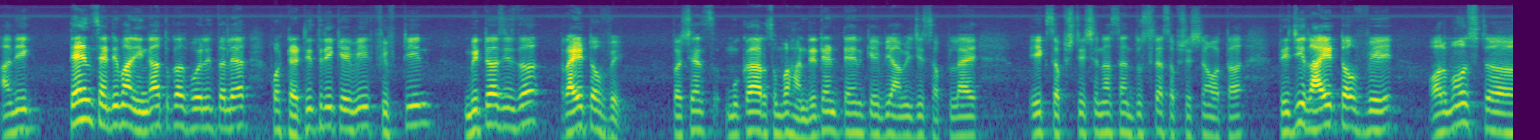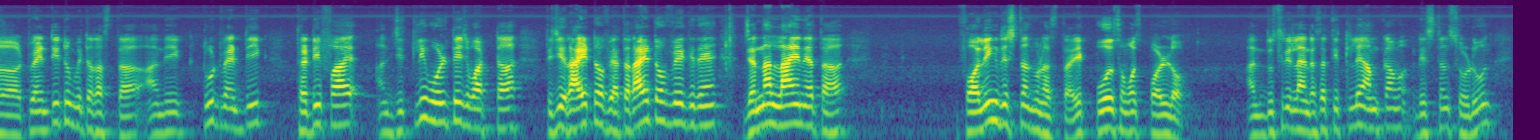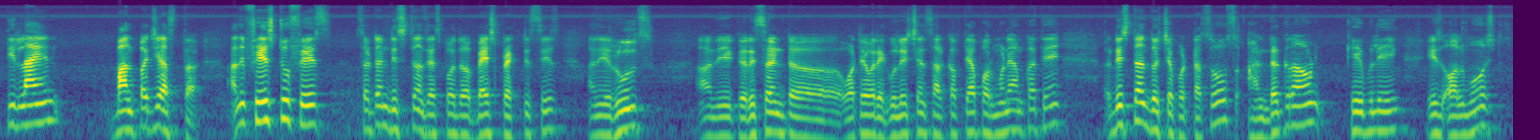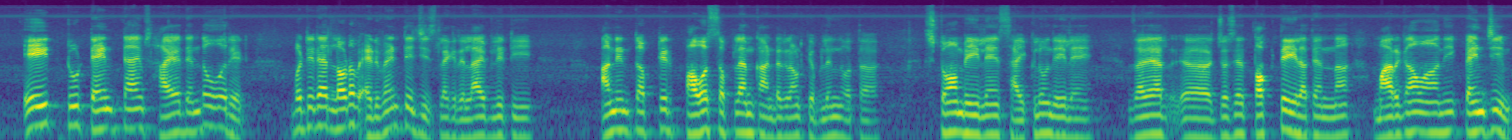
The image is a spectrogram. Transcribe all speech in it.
आनी टेन सेंटीमीटर हिंगा तुका पयलीं जाल्यार for thirty three K V fifteen metres is the right of way तशेंच मुखार समज hundred and ten K V आमी जी सप्लाय एक सबस्टेशन आसा आनी दुसऱ्या सबस्टेशनार वता तेजी right of way almost twenty two metre आसता आनी टू ट्वेंटीक थर्टी फाय आनी जितली वोल्टेज वाडटा तेजी रायट ऑफ वे आतां रायट ऑफ वे कितें? जेन्ना लायन येता फॉलिंग डिस्टन्स म्हूण आसता. एक पोल समज पडलो. आनी दुसरी लायन आसा तितले आमकां डिस्टन्स सोडून ती लायन बांदपाची आसता आनी face to face certain distance as per the best practices आनी रुल्स आनी रिसंट वॉट एवर रेगुलेशन्स आसा त्या प्रमाणे आमकां तें डिस्टन्स दवरचें पडटा so underground cabling is almost eight to ten times higher than the overhead but it has lot of advantages like reliability uninterrupted power supply आमकां अंडरग्रावंड केबलिंग वता storm येयलें सायक्लोन येयलें जाल्यार जशें तोकटे येयला तेन्ना मारगांव आनी Panjim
